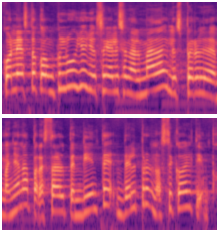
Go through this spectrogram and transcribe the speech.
Con esto concluyo, yo soy Alison Almada y lo espero el día de mañana para estar al pendiente del pronóstico del tiempo.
